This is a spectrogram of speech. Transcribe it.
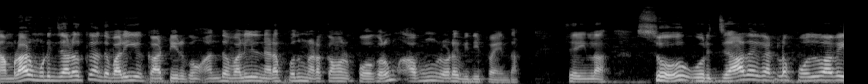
நம்மளால் முடிஞ்ச அளவுக்கு அந்த வழியை காட்டியிருக்கோம். அந்த வழியில் நடப்பதும் நடக்காமல் போகிறோம் அவங்களோட விதிப்பயன் தான் சரிங்களா? ஸோ ஒரு ஜாதகத்தில் பொதுவாகவே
